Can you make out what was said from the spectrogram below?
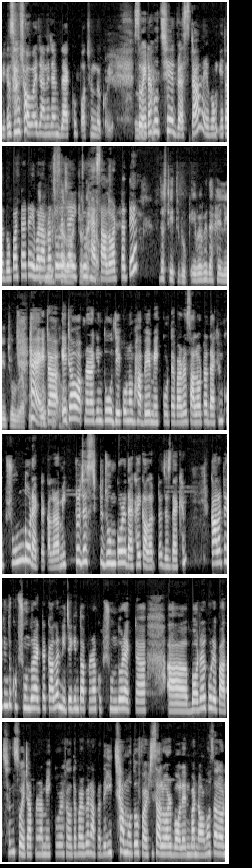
বিকজ সবাই জানে যে আমি ব্ল্যাক খুব পছন্দ করি। সো এটা হচ্ছে ড্রেসটা এবং এটা দোপাট্টাটা। এবার আমরা চলে যাই একটু হ্যাঁ সালোয়ারটাতে। জাস্ট এইটুকু এইভাবে দেখাইলেই চলবে হ্যাঁ এটা এটাও আপনারা কিন্তু যে কোনো ভাবে মেক করতে পারবেন। সালোয়ারটা দেখেন খুব সুন্দর একটা কালার আমি একটু জাস্ট একটু জুম করে দেখাই কালারটা জাস্ট দেখেন। কালারটা কিন্তু খুব সুন্দর একটা কালার নিচে কিন্তু আপনারা খুব সুন্দর একটা বর্ডার করে পাচ্ছেন। সো এটা আপনারা মেক করে ফেলতে পারবেন। আপনাদের ইচ্ছা মতো ফার্সি সালোয়ার বলেন বা নর্মাল সালোয়ার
